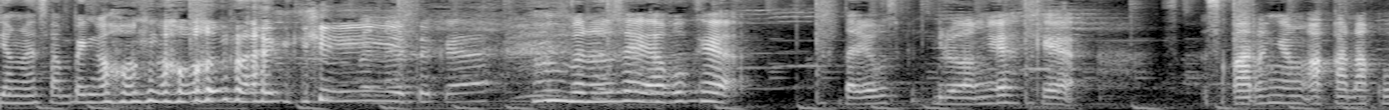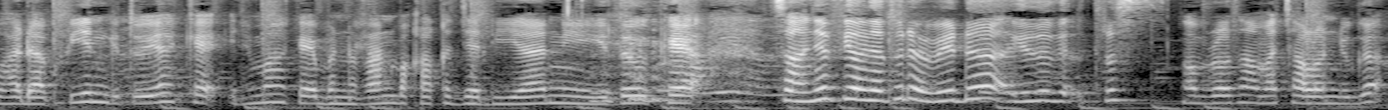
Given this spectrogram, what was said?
Jangan sampai ngawang-ngawang lagi gitu kan. Hmm, bener saya aku kayak tadi aku sempet bilang ya kayak sekarang yang akan aku hadapin gitu ya kayak ini mah kayak beneran bakal kejadian nih gitu kayak soalnya feelnya tuh udah beda gitu terus ngobrol sama calon juga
